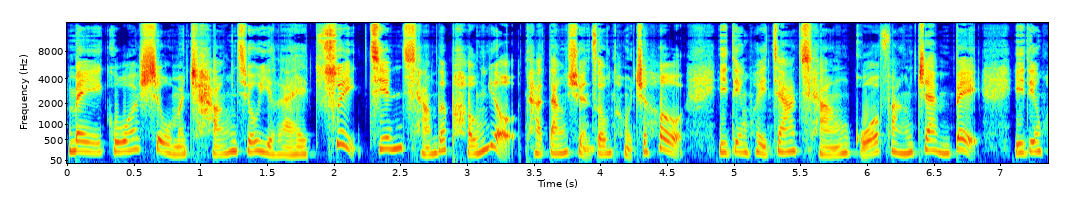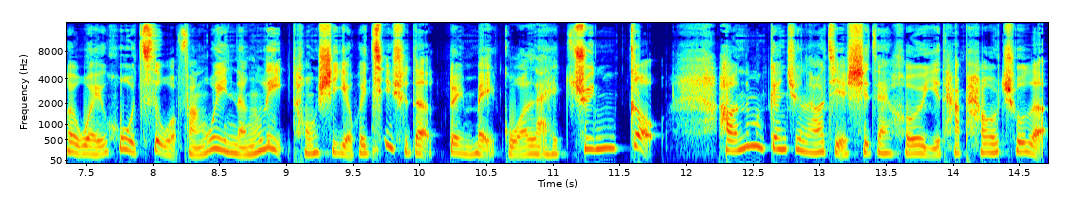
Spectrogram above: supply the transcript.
美国是我们长久以来最坚强的朋友，他当选总统之后，一定会加强国防战备，一定会维护自我防卫能力，同时也会继续的对美国来军购。”好，那么根据了解，是在侯友谊他抛出了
